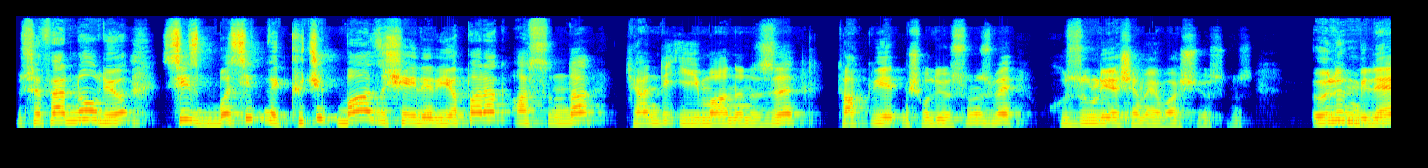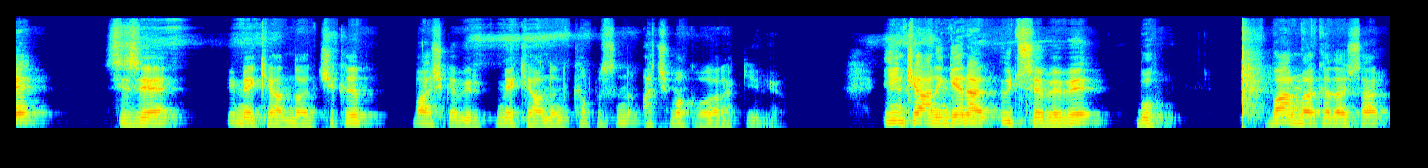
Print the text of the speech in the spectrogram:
Bu sefer ne oluyor? Siz basit ve küçük bazı şeyleri yaparak aslında kendi imanınızı takviye etmiş oluyorsunuz ve huzurlu yaşamaya başlıyorsunuz. Ölüm bile size bir mekandan çıkıp başka bir mekanın kapısını açmak olarak geliyor. İnkarın genel üç sebebi bu. Var mı arkadaşlar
